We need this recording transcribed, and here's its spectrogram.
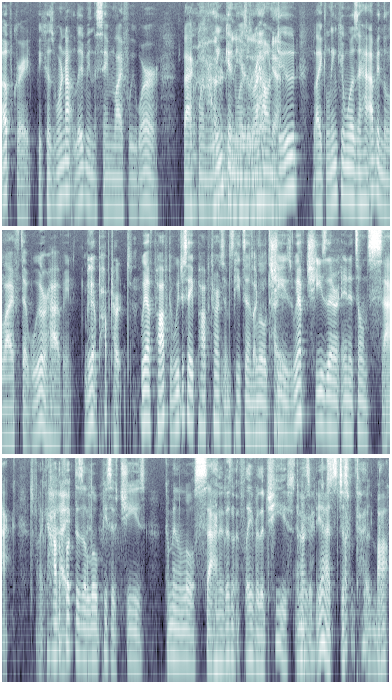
upgrade because we're not living the same life we were back when Lincoln was around, yeah. dude. Like Lincoln wasn't having the life that we were having. We got Pop Tarts. We have pop. We just ate pop tarts and pizza and a little tight. cheese. We have cheese there in its own sack. Like how the fuck does a little piece of cheese come in a little sack? And it doesn't flavor the cheese. And dog. it's, yeah, it's just tight. bo-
